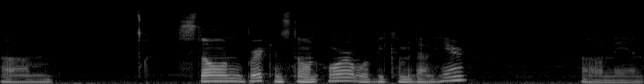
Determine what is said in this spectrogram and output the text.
um, stone brick and stone ore will be coming down here. Oh man.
